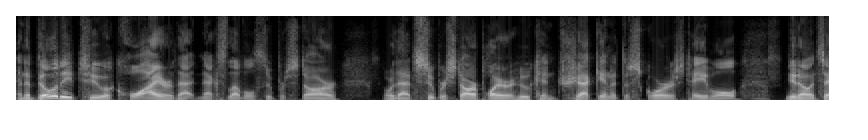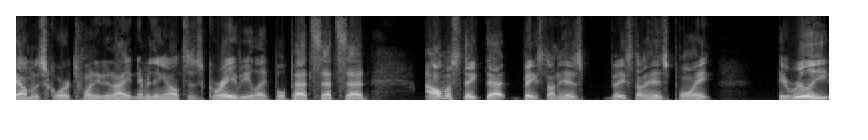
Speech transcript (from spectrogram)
an ability to acquire that next level superstar or that superstar player who can check in at the scorer's table, you know, and say, I'm going to score 20 tonight and everything else is gravy, like Bull Petset said. I almost think that based on his based on his point, it really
